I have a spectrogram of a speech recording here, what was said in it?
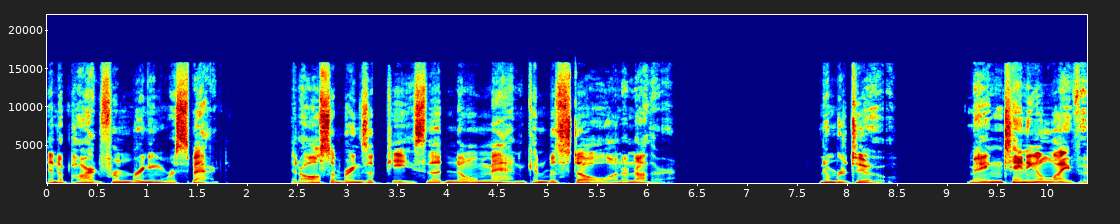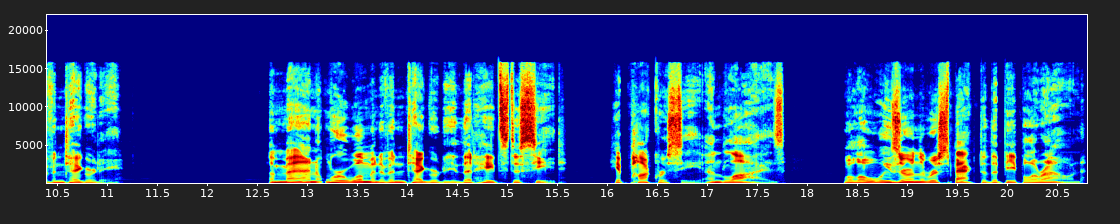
and apart from bringing respect, it also brings a peace that no man can bestow on another. Number 2 Maintaining a life of integrity. A man or woman of integrity that hates deceit, hypocrisy, and lies will always earn the respect of the people around.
